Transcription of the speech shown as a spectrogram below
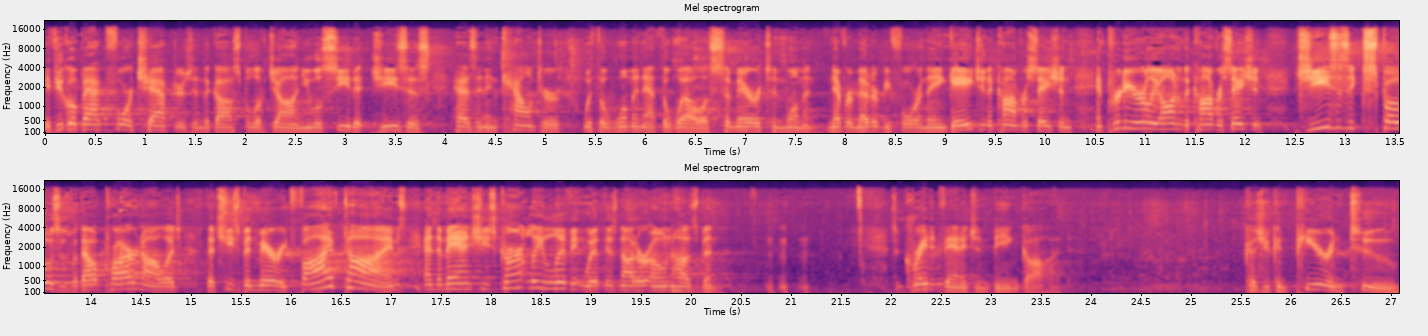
if you go back four chapters in the Gospel of John, you will see that Jesus has an encounter with a woman at the well, a Samaritan woman. Never met her before, and they engage in a conversation. And pretty early on in the conversation, Jesus exposes, without prior knowledge, that she's been married five times, and the man she's currently living with is not her own husband. it's a great advantage in being God because you can peer into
